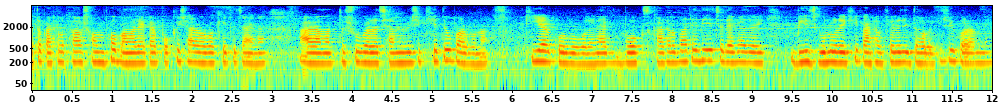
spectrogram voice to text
এত কাঁঠাল খাওয়া সম্ভব? আমার একার পক্ষে সারা বাবা খেতে চায় না। আর আমার তো সুগার আছে আমি বেশি খেতেও পারব না। কি আর করব বলেন? এক বক্স কাঁঠাল পাঠিয়ে দিয়েছে দেখা যায় বীজগুলো রেখে কাঁঠাল ফেলে দিতে হবে কিছুই করার নেই।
